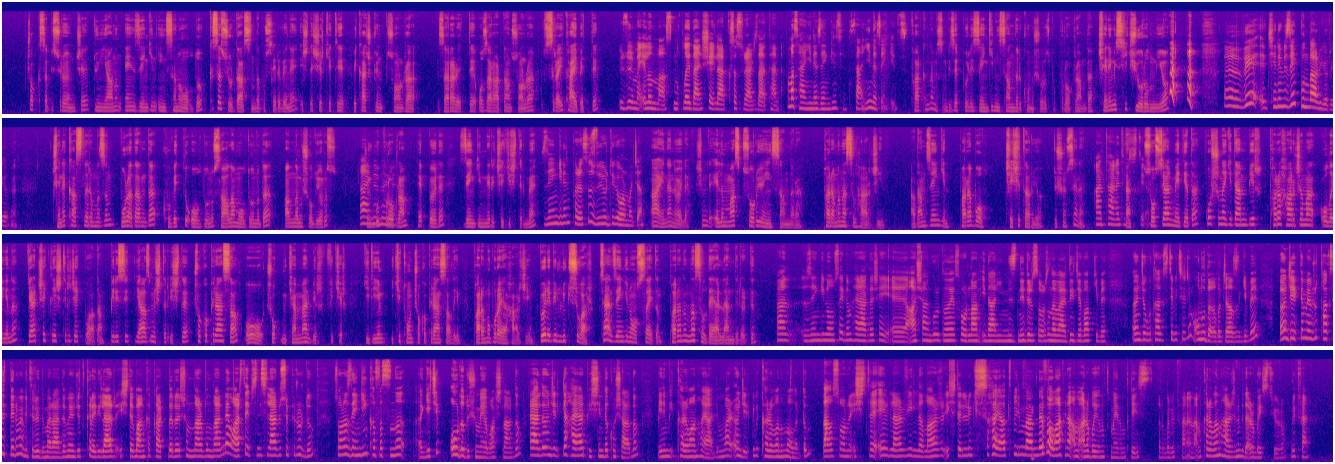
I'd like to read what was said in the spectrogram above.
Çok kısa bir süre önce dünyanın en zengin insanı oldu. Kısa sürdü aslında bu serüveni. İşte şirketi birkaç gün sonra zarar etti. O zarardan sonra sırayı kaybetti. Üzülme Elon Musk. Mutlu eden şeyler kısa sürer zaten. Ama sen yine zenginsin. Sen yine zenginsin. Farkında mısın? Biz hep böyle zengin insanları konuşuyoruz bu programda. Çenemiz hiç yorulmuyor. Ee, ve çenemizi hep bunlar yoruyor. Çene kaslarımızın buradan da kuvvetli olduğunu, sağlam olduğunu da anlamış oluyoruz. Aynen Çünkü bu öyle. program hep böyle zenginleri çekiştirme, Zenginin parası züğürdü yormaca. Aynen öyle. Şimdi Elon Musk soruyor insanlara. Paramı nasıl harcayayım? Adam zengin, para bol, çeşit arıyor. Düşünsene. Alternatif Heh, istiyor. sosyal medyada hoşuna giden bir para harcama olayını gerçekleştirecek bu adam. Birisi yazmıştır işte Choco Prens al. Oo çok mükemmel bir fikir. Gideyim 2 ton Choco Prens alayım. Paramı buraya harcayayım. Böyle bir lüksü var. Sen zengin olsaydın paranı nasıl değerlendirirdin? Ben zengin olsaydım herhalde şey e, Ayşen Gurda'ya sorulan idealiniz nedir sorusuna verdiği cevap gibi. Önce bu taksiti bitireyim onu da alacağız gibi. Öncelikle mevcut taksitlerimi bitirirdim herhalde. Mevcut krediler, işte banka kartları, şunlar bunlar ne varsa hepsini siler bir süpürürdüm. Sonra zengin kafasını e, geçip orada düşünmeye başlardım. Herhalde öncelikle hayal peşinde koşardım. Benim bir karavan hayalim var. Öncelikle bir karavanımı alırdım. Daha sonra işte evler, villalar, işte lüks hayat bilmem ne falan filan. Ama arabayı unutmayalım please. Araba lütfen önemli. Karavanın haricinde bir de araba istiyorum. Lütfen.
